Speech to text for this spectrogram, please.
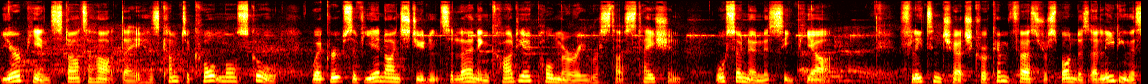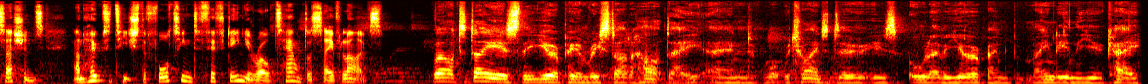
European Starter Heart Day has come to Court Moor School, where groups of Year 9 students are learning cardiopulmonary resuscitation, also known as CPR. Fleet and Church Crookham first responders are leading the sessions and hope to teach the 14 to 15 year olds how to save lives. Well, today is the European Restart a Heart Day, and what we're trying to do is all over Europe and mainly in the UK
